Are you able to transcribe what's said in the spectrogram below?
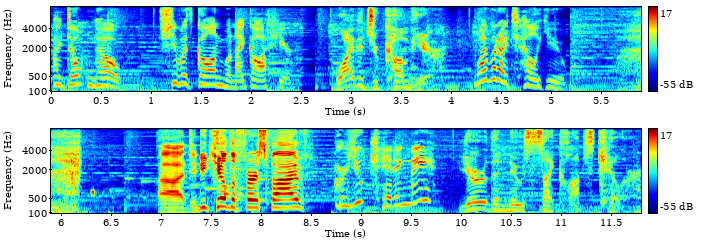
I don't know. She was gone when I got here. Why did you come here? Why would I tell you? Uh, did you kill the first five? Are you kidding me? You're the new Cyclops killer.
